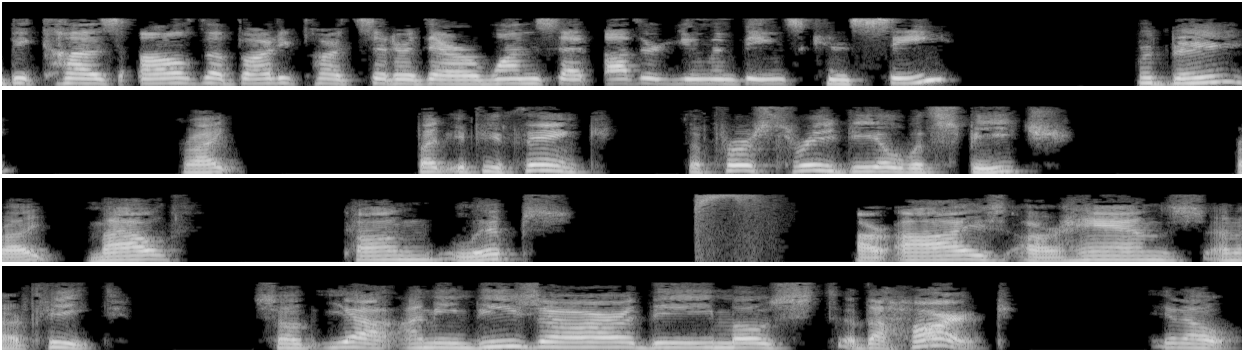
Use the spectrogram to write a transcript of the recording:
because all the body parts that are there are ones that other human beings can see? Could be, right? But if you think the first three deal with speech, right? Mouth, tongue, lips, our eyes, our hands, and our feet. So yeah, I mean, these are the most, the heart you know,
